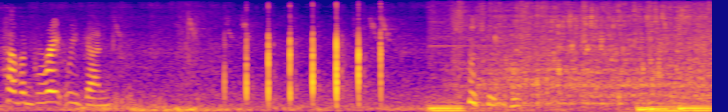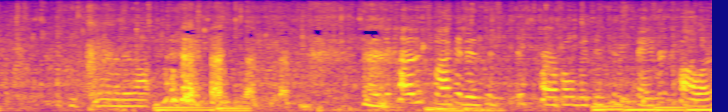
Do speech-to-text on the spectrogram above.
have a great weekend. He's jamming it up. so Dakota's bucket is, his, is purple, which is his favorite color.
